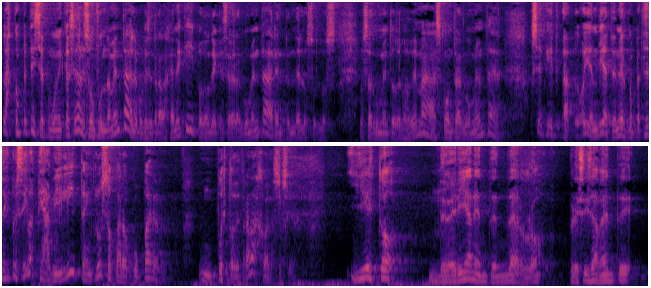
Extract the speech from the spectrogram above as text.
las competencias comunicacionales son fundamentales porque se trabaja en equipo, donde hay que saber argumentar, entender los, los, los argumentos de los demás, contraargumentar. O sea que a- hoy en día tener competencias expresivas te habilita incluso para ocupar un puesto de trabajo en la sociedad. Y esto deberían entenderlo precisamente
